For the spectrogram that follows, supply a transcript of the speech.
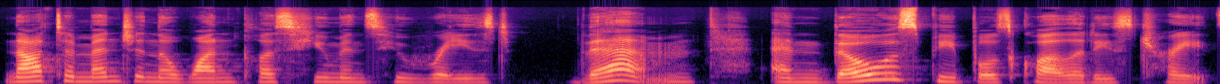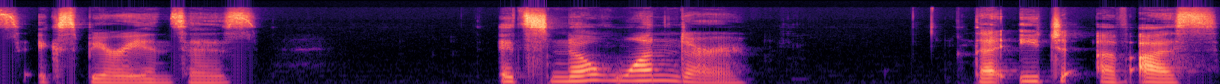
not to mention the one plus humans who raised them and those people's qualities, traits, experiences. It's no wonder that each of us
